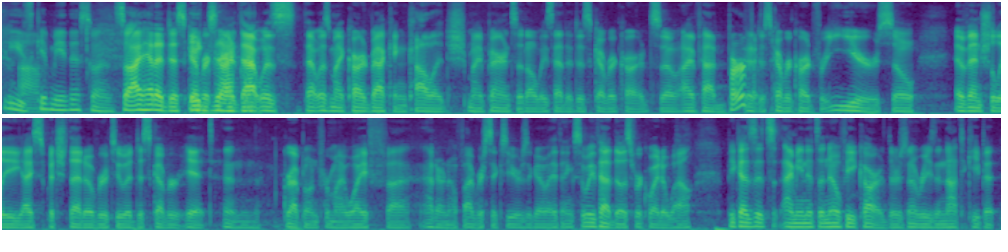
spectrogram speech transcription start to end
please um, give me this one. So I had a Discover exactly. card. That was that was my card back in college. My parents had always had a Discover card, so I've had Perfect. a Discover card for years. So eventually, I switched that over to a Discover It and grabbed one for my wife. Uh, I don't know, five or six years ago, I think. So we've had those for quite a while because it's. I mean, it's a no fee card. There's no reason not to keep it,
